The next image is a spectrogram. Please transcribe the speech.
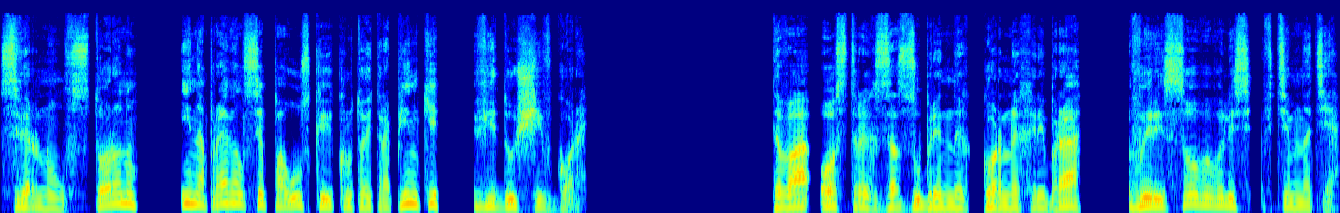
свернул в сторону и направился по узкой крутой тропинке, ведущей в горы. Два острых зазубренных горных ребра вырисовывались в темноте.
